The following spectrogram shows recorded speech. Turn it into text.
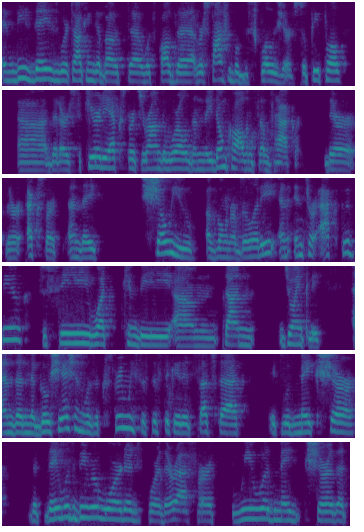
and these days, we're talking about uh, what's called the responsible disclosure. So people uh, that are security experts around the world, and they don't call themselves hackers. They're they're experts, and they show you a vulnerability and interact with you to see what can be um, done jointly. And the negotiation was extremely sophisticated, such that it would make sure that they would be rewarded for their effort. We would make sure that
